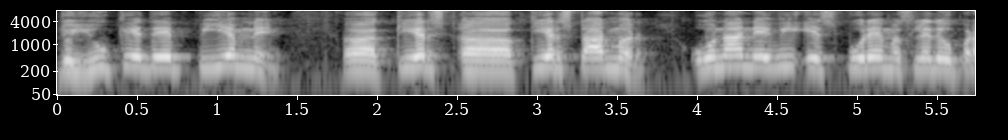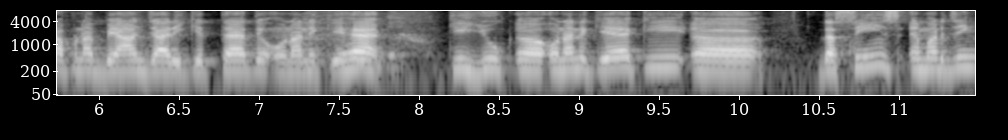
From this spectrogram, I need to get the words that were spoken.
ਜੋ ਯੂਕੇ ਦੇ ਪੀਐਮ ਨੇ ਕੀਅਰ ਅ, ਕੀਅਰ ਸਟਾਰਮਰ ਉਹਨਾਂ ਨੇ ਵੀ ਇਸ ਪੂਰੇ ਮਸਲੇ ਦੇ ਉੱਪਰ ਆਪਣਾ ਬਿਆਨ ਜਾਰੀ ਕੀਤਾ ਹੈ ਤੇ ਉਹਨਾਂ ਨੇ ਕਿਹਾ ਕਿ ਯੂ ਉਹਨਾਂ ਨੇ ਕਿਹਾ ਕਿ the scenes emerging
